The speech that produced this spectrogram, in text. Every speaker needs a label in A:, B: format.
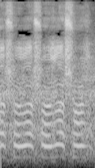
A: সোজা সোজা সোজা সোজা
